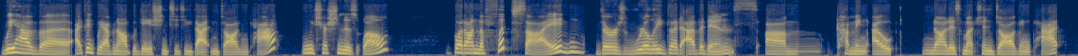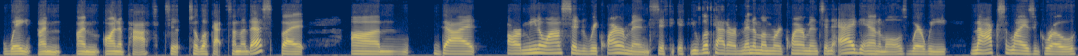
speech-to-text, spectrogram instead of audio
We have, uh, I think, we have an obligation to do that in dog and cat nutrition as well. But on the flip side, there's really good evidence um, coming out, not as much in dog and cat. Wait, I'm I'm on a path to to look at some of this, but um, that our amino acid requirements, if if you look at our minimum requirements in ag animals, where we maximize growth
